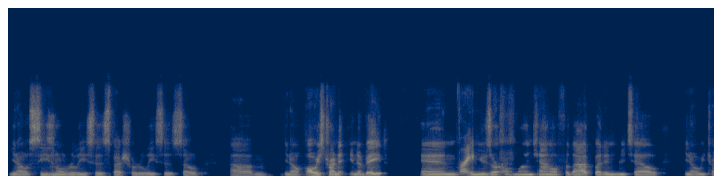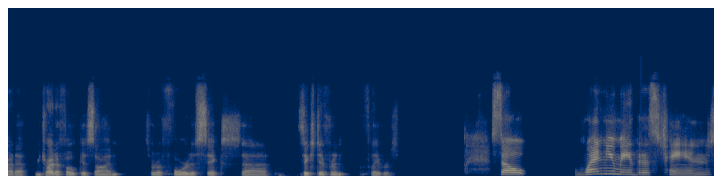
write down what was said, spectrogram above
you know seasonal releases, special releases. So um, you know, always trying to innovate and, right. and use our online channel for that. But in retail, you know, we try to we try to focus on sort of four to six uh, six different flavors. So when you made this change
